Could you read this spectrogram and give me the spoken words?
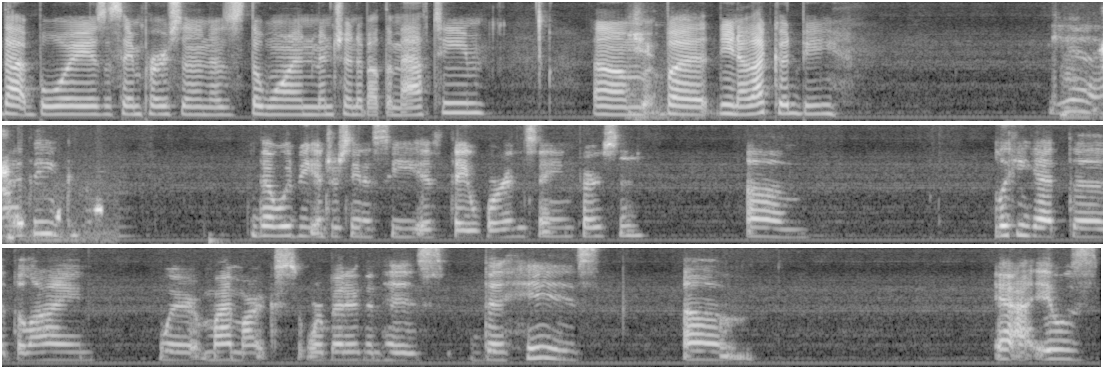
that boy as the same person as the one mentioned about the math team. Um, yeah. But, you know, that could be. Yeah, I think that would be interesting to see if they were the same person. Um, looking at the, the line where my marks were better than his, the his, um, yeah, it was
